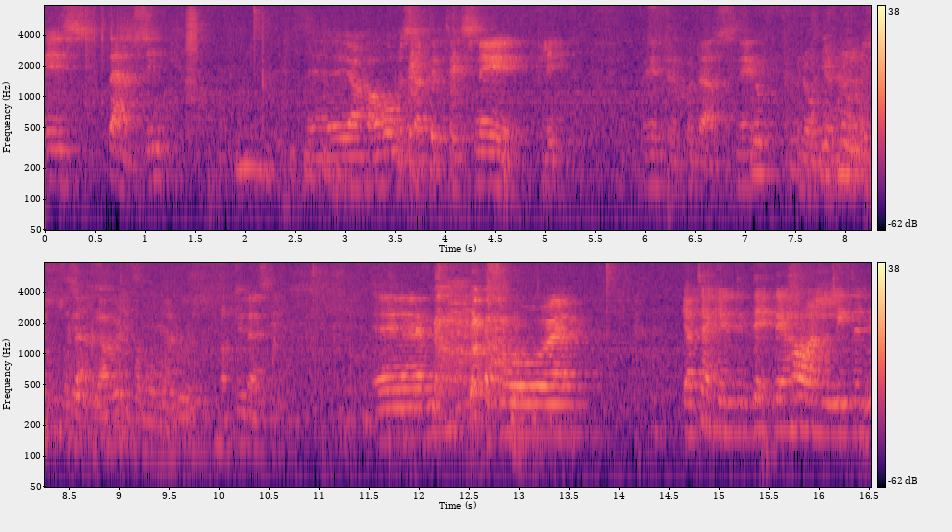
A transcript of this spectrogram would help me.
is Dancing. Eh, jag har översatt det till snöflipp. Heter det på dansk? Snöfnågen. Något i den stilen. Eh, så eh, jag tänker, det, det har en liten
